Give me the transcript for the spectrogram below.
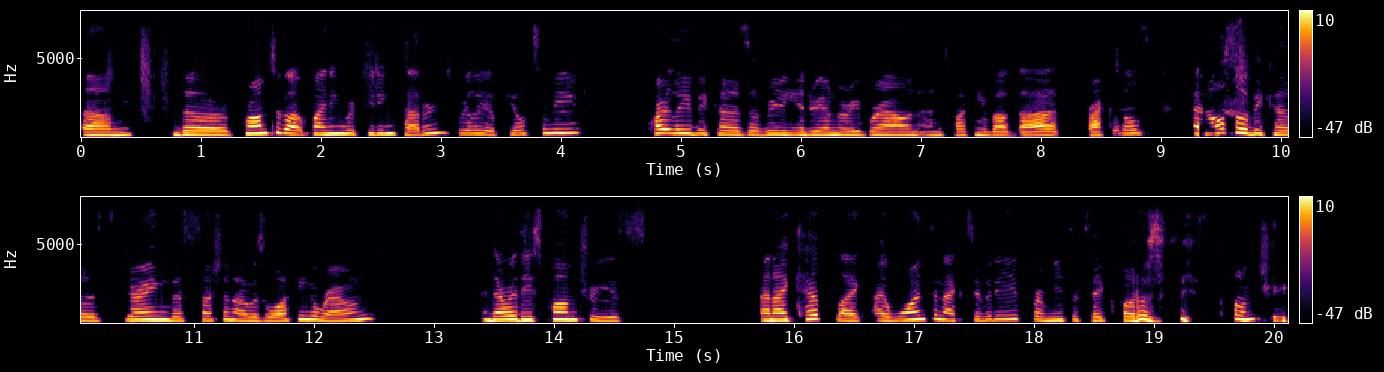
Um, the prompt about finding repeating patterns really appealed to me, partly because of reading Adrienne Maree Brown and talking about that, mm-hmm. fractals, and also because during this session I was walking around and there were these palm trees and I kept like, I want an activity for me to take photos of these palm trees.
